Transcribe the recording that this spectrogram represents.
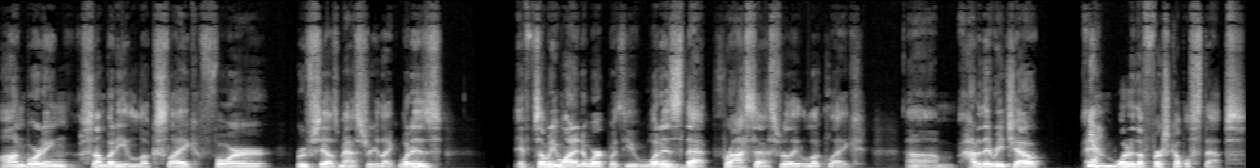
onboarding somebody looks like for Roof Sales Mastery? Like, what is if somebody wanted to work with you? What does that process really look like? Um, how do they reach out? And Yeah. what are the first couple steps?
